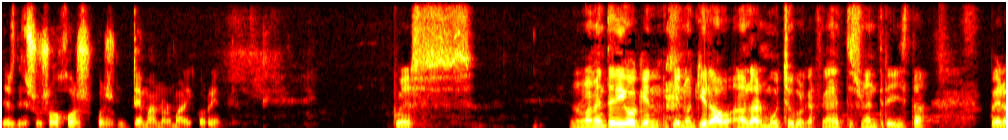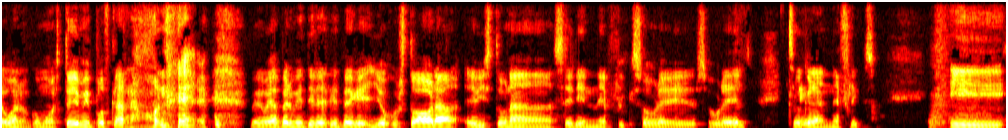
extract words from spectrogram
desde sus ojos pues, un tema normal y corriente. Pues normalmente digo que, que no quiero hablar mucho porque al final esto es una entrevista, pero bueno, como estoy en mi podcast, Ramón, me voy a permitir decirte que yo justo ahora he visto una serie en Netflix sobre, sobre él, creo que era en Netflix, y,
